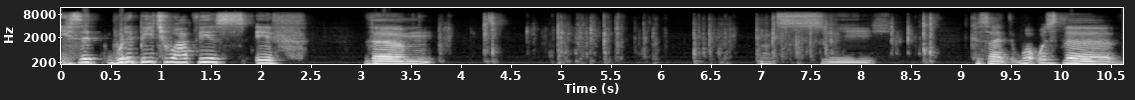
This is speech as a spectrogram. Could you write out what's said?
is it would it be too obvious if the um, let's see because I what was the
